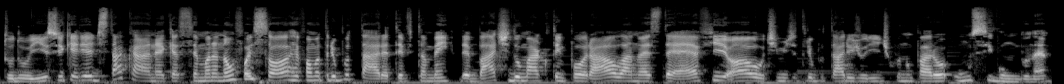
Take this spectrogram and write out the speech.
tudo isso. E queria destacar, né, que essa semana não foi só reforma tributária, teve também debate do marco temporal lá no STF. Ó, o time de tributário e jurídico não parou um segundo, né?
